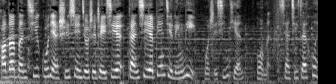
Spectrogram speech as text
好的，本期古典时讯就是这些，感谢编辑林丽，我是新田，我们下期再会。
